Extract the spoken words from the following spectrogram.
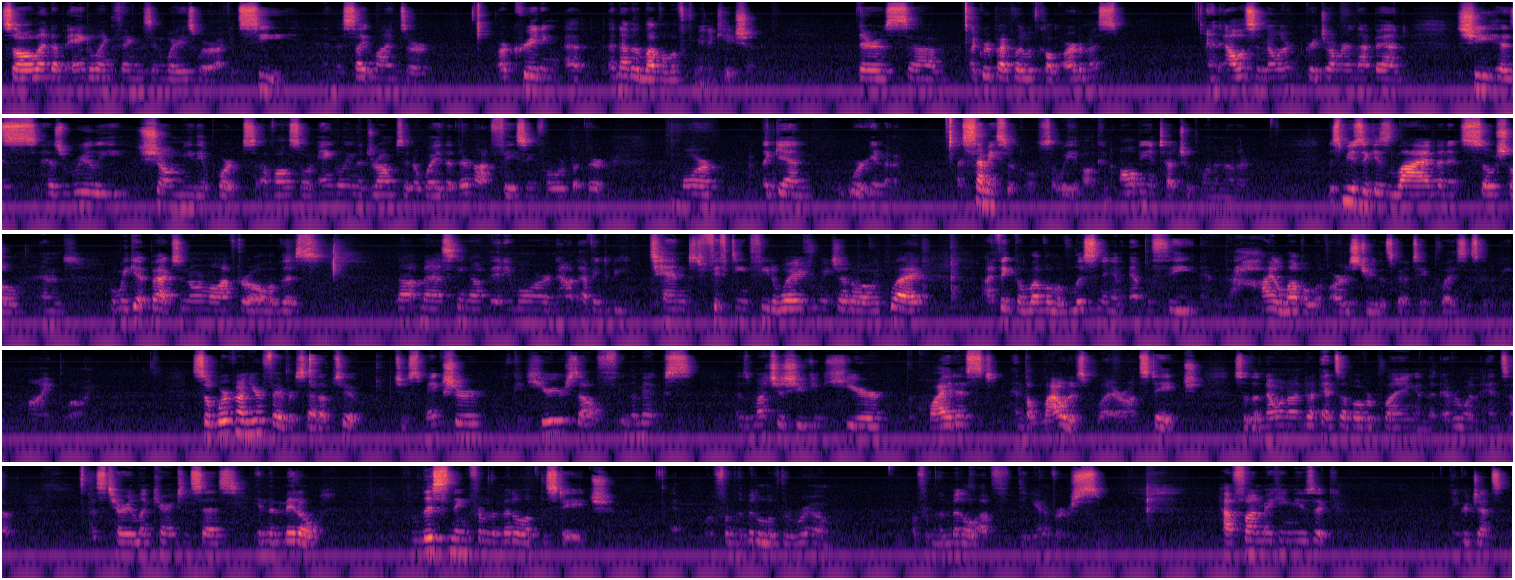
So I'll end up angling things in ways where I can see, the sight lines are are creating a, another level of communication. There's um, a group I play with called Artemis, and Allison Miller, great drummer in that band. She has has really shown me the importance of also angling the drums in a way that they're not facing forward, but they're more. Again, we're in a, a semicircle, so we all can all be in touch with one another. This music is live and it's social, and when we get back to normal after all of this, not masking up anymore and not having to be 10 to 15 feet away from each other while we play, I think the level of listening and empathy and the high level of artistry that's going to take place is going to be mind blowing. So work on your favorite setup too. Just make sure you can hear yourself in the mix as much as you can hear the quietest and the loudest player on stage so that no one ends up overplaying and that everyone ends up, as Terri Lyne Carrington says, in the middle listening from the middle of the stage, or from the middle of the room, or from the middle of the universe. Have fun making music. Ingrid Jensen.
